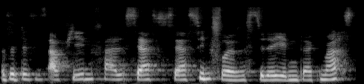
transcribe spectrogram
Also das ist auf jeden Fall sehr, sehr sinnvoll, was du da jeden Tag machst.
